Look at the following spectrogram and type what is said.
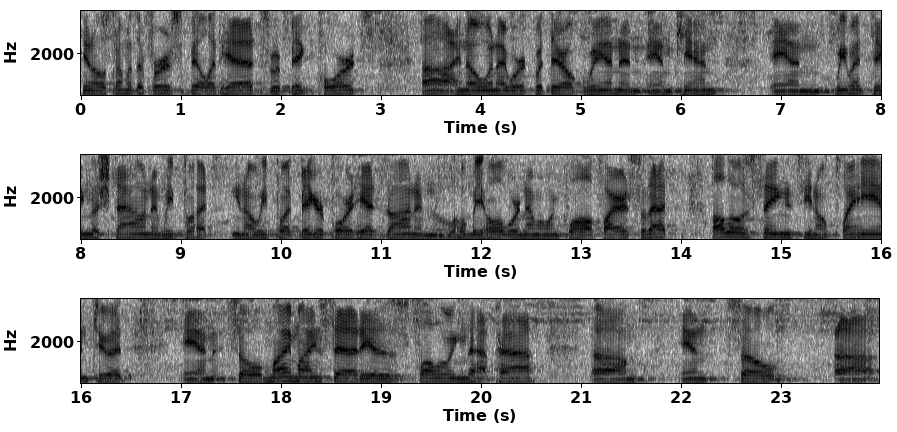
you know, some of the first billet heads with big ports. Uh, I know when I worked with Darrell Gwynn and, and Ken, and we went to Englishtown and we put, you know, we put bigger port heads on, and lo and behold, we're number one qualifiers. So that, all those things, you know, play into it. And so my mindset is following that path. Um, and so, uh,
